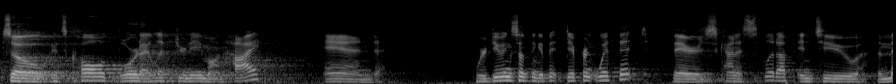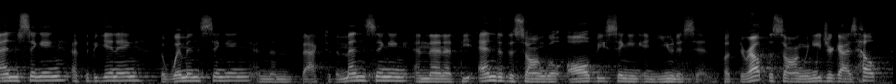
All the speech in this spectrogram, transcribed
So it's called Lord, I Lift Your Name on High. And we're doing something a bit different with it. There's kind of split up into the men singing at the beginning, the women singing, and then back to the men singing. And then at the end of the song, we'll all be singing in unison. But throughout the song, we need your guys' help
